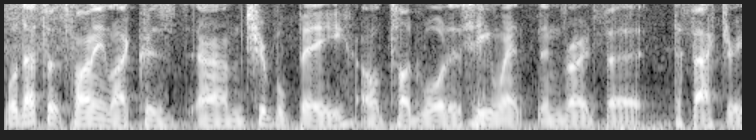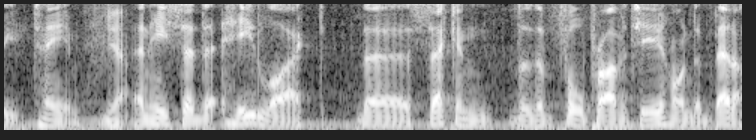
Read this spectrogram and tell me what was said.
Well, that's what's funny, like, because um, Triple B, old Todd Waters, he went and rode for the factory team. Yeah. And he said that he liked the second, the, the full privateer Honda better.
